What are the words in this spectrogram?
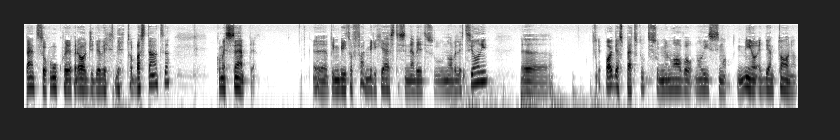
penso comunque per oggi di aver detto abbastanza. Come sempre, eh, vi invito a farmi richieste se ne avete su nuove lezioni. Eh, e poi vi aspetto tutti sul mio nuovo, nuovissimo, il mio e di Antonio,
